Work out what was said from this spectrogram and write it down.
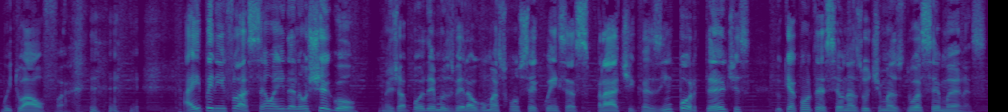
muito alfa. A hiperinflação ainda não chegou, mas já podemos ver algumas consequências práticas importantes do que aconteceu nas últimas duas semanas.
